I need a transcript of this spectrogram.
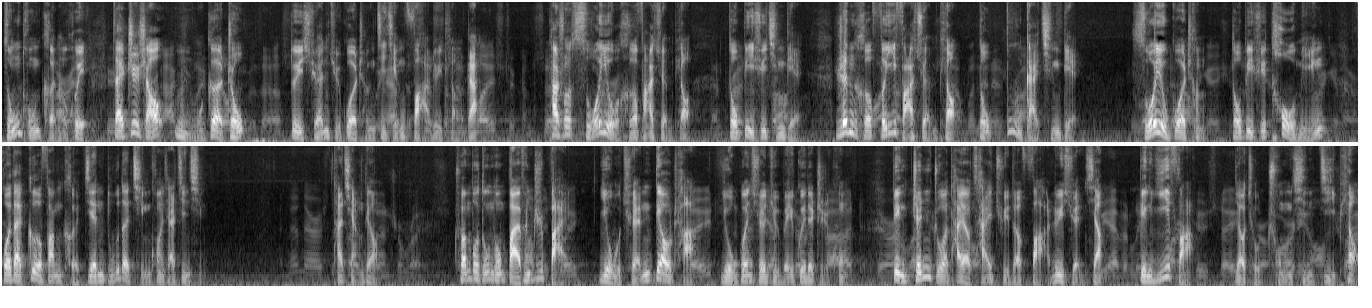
总统可能会在至少五个州对选举过程进行法律挑战。”他说：“所有合法选票都必须清点，任何非法选票都不该清点。所有过程都必须透明或在各方可监督的情况下进行。”他强调，川普总统百分之百有权调查有关选举违规的指控，并斟酌他要采取的法律选项，并依法要求重新计票。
